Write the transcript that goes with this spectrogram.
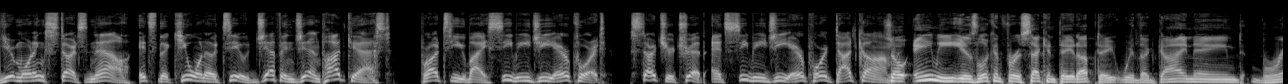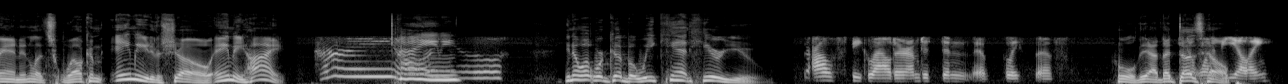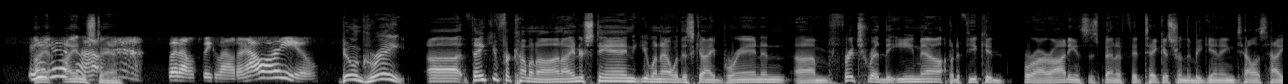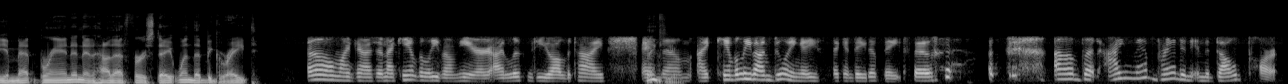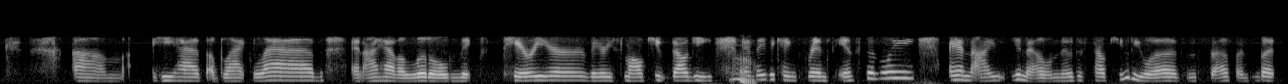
Your morning starts now. It's the Q102 Jeff and Jen podcast brought to you by CVG Airport. Start your trip at CVGAirport.com. So Amy is looking for a second date update with a guy named Brandon. Let's welcome Amy to the show. Amy, hi. Hi. Hi, Amy. you? You know what? We're good, but we can't hear you. I'll speak louder. I'm just in a place of Cool. Yeah, that does don't help. be yelling. I- I understand. but I'll speak louder. How are you? Doing great. Uh, thank you for coming on. I understand you went out with this guy, Brandon. Um, Fritch read the email, but if you could, for our audience's benefit, take us from the beginning, tell us how you met Brandon and how that first date went, that'd be great. Oh my gosh, and I can't believe I'm here. I listen to you all the time, and um, I can't believe I'm doing a second date update. So, um, but I met Brandon in the dog park. Um, he has a black lab, and I have a little mixed terrier, very small, cute doggy, Oh. and they became friends instantly. And I, you know, noticed how cute he was and stuff. And but,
